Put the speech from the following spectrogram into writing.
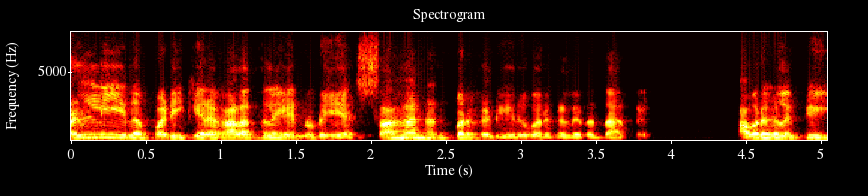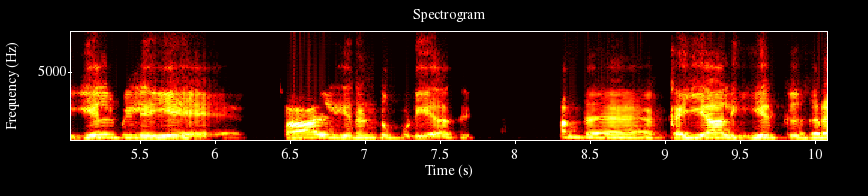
பள்ளியில படிக்கிற காலத்துல என்னுடைய சக நண்பர்கள் இருவர்கள் இருந்தார்கள். அவர்களுக்கு இயல்பிலேயே கால் இரண்டும் முடியாது. அந்த கையால் இயக்குகிற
